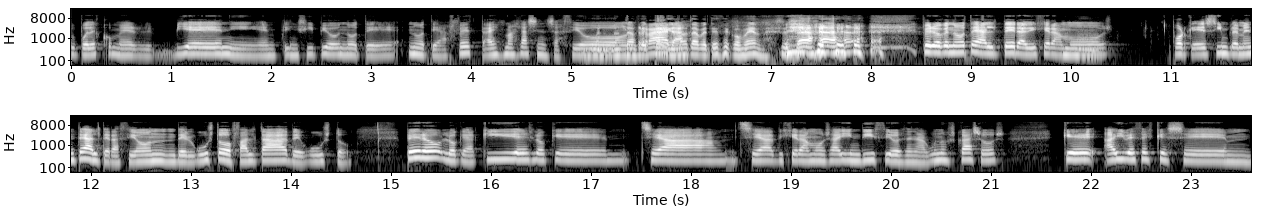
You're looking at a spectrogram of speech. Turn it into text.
Tú puedes comer bien y en principio no te, no te afecta, es más la sensación Bueno, no te afecta rara que no te apetece comer. pero que no te altera, dijéramos, porque es simplemente alteración del gusto o falta de gusto. Pero lo que aquí es lo que sea, sea dijéramos, hay indicios en algunos casos que hay veces que se,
